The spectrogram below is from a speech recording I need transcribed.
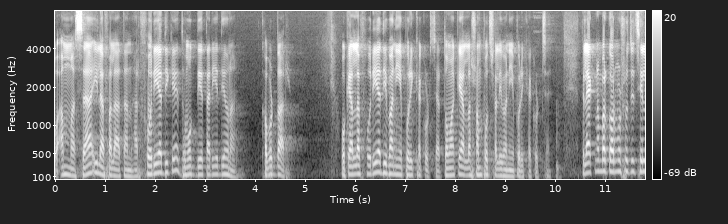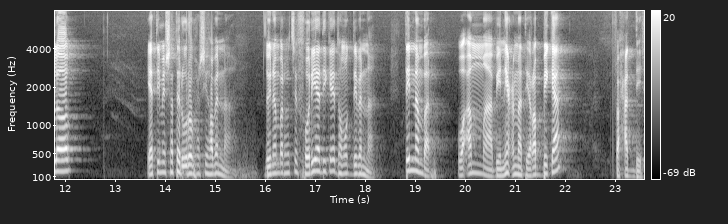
ও আম্মা সা ইলা ফালা তানহার ফরিয়াদিকে ধমক দিয়ে তাড়িয়ে দিও না। খবরদার। ওকে আল্লাহ ফরিয়াদি বানিয়ে পরীক্ষা করছে আর তোমাকে আল্লাহ সম্পদশালী বানিয়ে পরীক্ষা করছে। তাহলে এক নম্বর কর্মসূচি ছিল, এতিমের সাথে রুরোভাষী হবেন না। দুই নম্বর হচ্ছে ফরিয়াদিকে ধমক দিবেন না। তিন নম্বর ও আম্মা বি নেমাতি রব্বিকা ফাহাদ্দিস।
